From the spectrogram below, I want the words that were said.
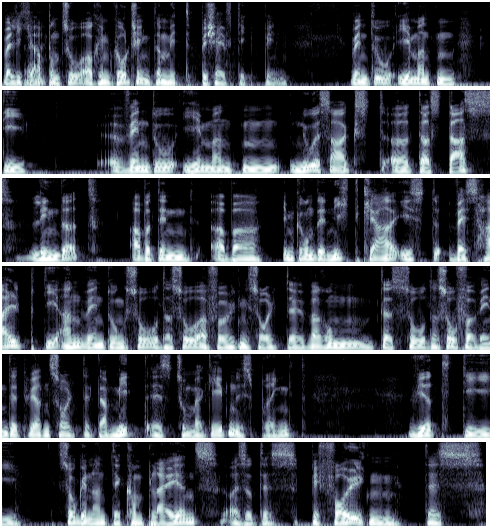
weil ich ab und zu auch im Coaching damit beschäftigt bin. Wenn du jemanden, die wenn du jemandem nur sagst, äh, dass das lindert, aber den, aber im Grunde nicht klar ist, weshalb die Anwendung so oder so erfolgen sollte, warum das so oder so verwendet werden sollte, damit es zum Ergebnis bringt, wird die sogenannte Compliance, also das Befolgen des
